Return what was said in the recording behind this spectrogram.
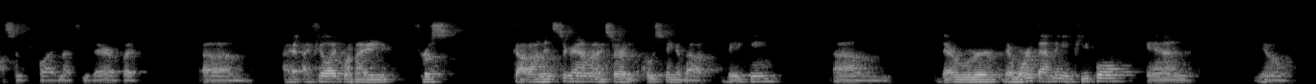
awesome people I've met through there, but um, I, I feel like when I first got on Instagram and I started posting about baking, um, there were there weren't that many people, and you know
